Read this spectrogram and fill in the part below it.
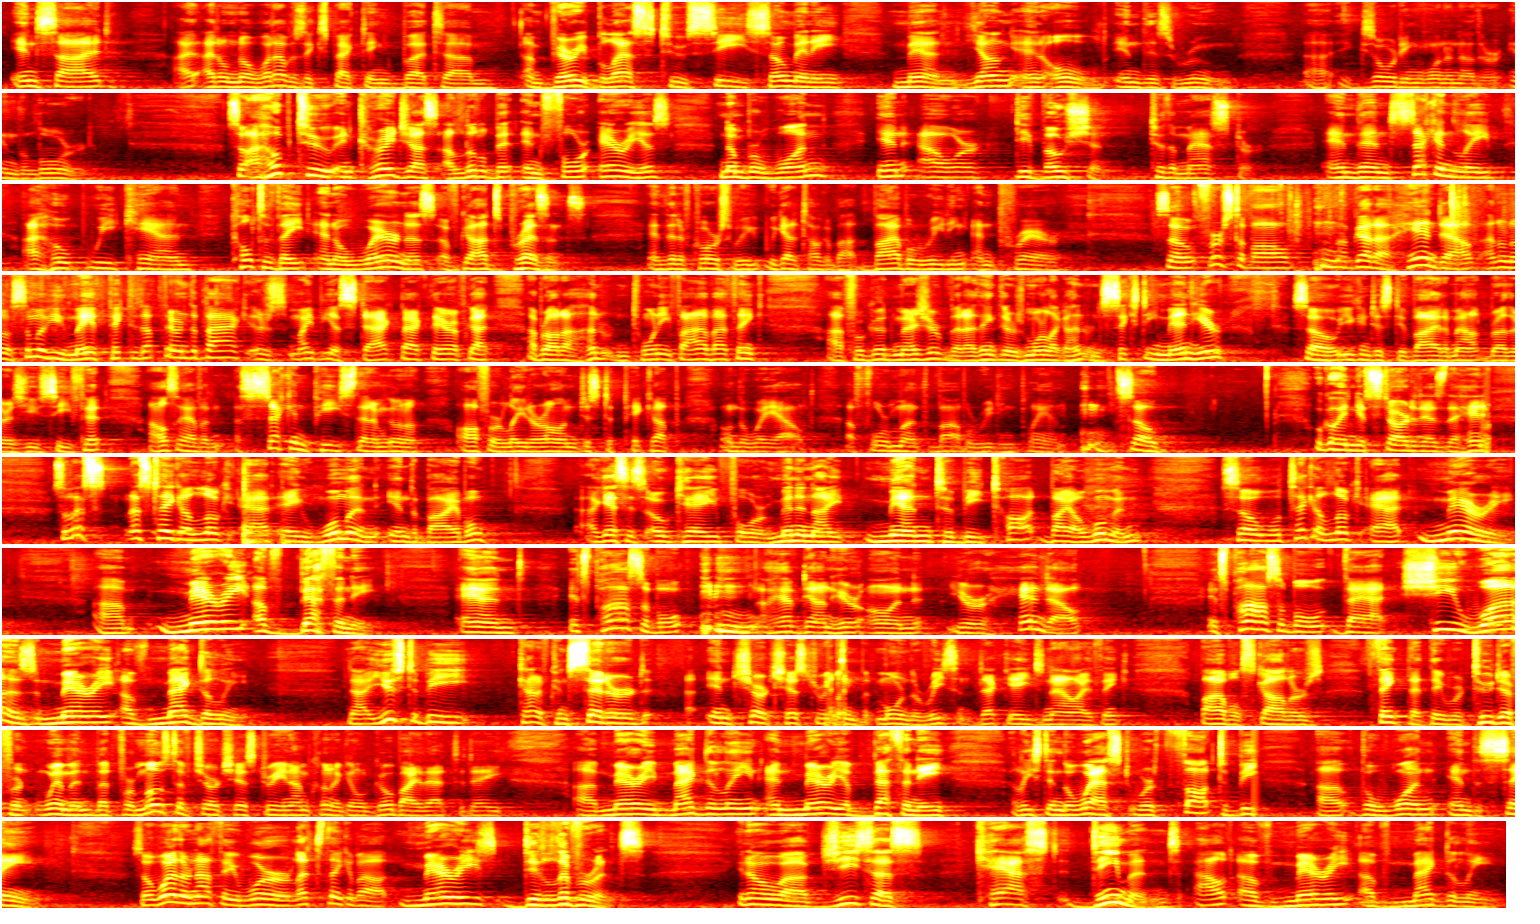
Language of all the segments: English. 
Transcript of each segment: inside. I, I, don't know what I was expecting, but um, I'm very blessed to see so many men, young and old, in this room, uh, exhorting one another in the Lord. So I hope to encourage us a little bit in four areas. Number one, in our devotion to the Master. And then, secondly, I hope we can cultivate an awareness of God's presence. And then, of course, we, we got to talk about Bible reading and prayer. So, first of all, I've got a handout. I don't know, some of you may have picked it up there in the back. There might be a stack back there. I've got, I brought 125, I think, uh, for good measure, but I think there's more like 160 men here. So you can just divide them out, brother, as you see fit. I also have a, a second piece that I'm going to offer later on just to pick up on the way out a four month Bible reading plan. so we'll go ahead and get started as the hand. So let's, let's take a look at a woman in the Bible. I guess it's okay for Mennonite men to be taught by a woman. So we'll take a look at Mary, um, Mary of Bethany. And it's possible, I have down here on your handout, it's possible that she was Mary of Magdalene. Now, it used to be kind of considered in church history, but more in the recent decades now, I think Bible scholars think that they were two different women. But for most of church history, and I'm kind of going to go by that today, uh, Mary Magdalene and Mary of Bethany, at least in the West, were thought to be uh, the one and the same. So, whether or not they were, let's think about Mary's deliverance. You know, uh, Jesus cast demons out of Mary of Magdalene.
